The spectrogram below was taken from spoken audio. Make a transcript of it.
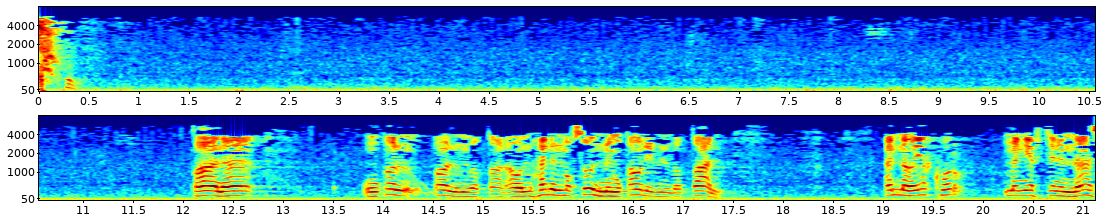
قال وقال قول ابن بطال أو هل المقصود من قول ابن بطال أنه يكفر من يفتن الناس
